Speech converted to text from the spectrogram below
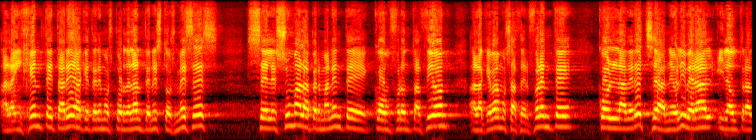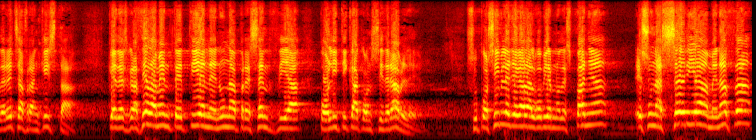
A la ingente tarea que tenemos por delante en estos meses se le suma la permanente confrontación a la que vamos a hacer frente con la derecha neoliberal y la ultraderecha franquista, que desgraciadamente tienen una presencia política considerable. Su posible llegada al Gobierno de España es una seria amenaza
